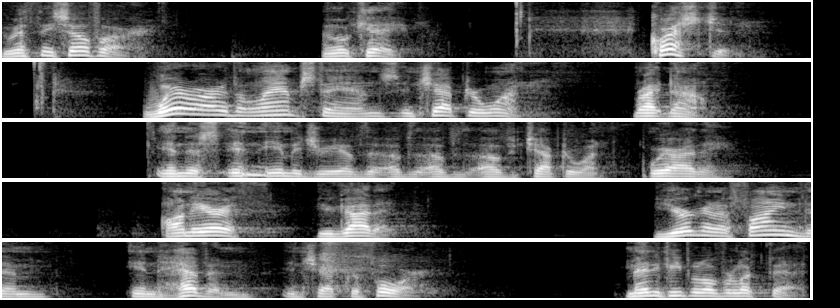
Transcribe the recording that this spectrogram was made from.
You with me so far? Okay. Question Where are the lampstands in chapter 1 right now? In, this, in the imagery of, the, of, of, of chapter 1. Where are they? On the earth. You got it. You're going to find them in heaven in chapter 4. Many people overlook that.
